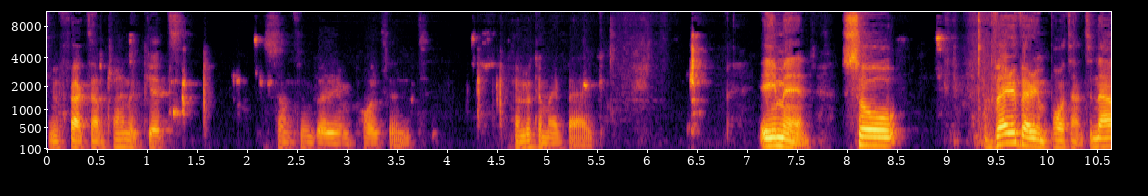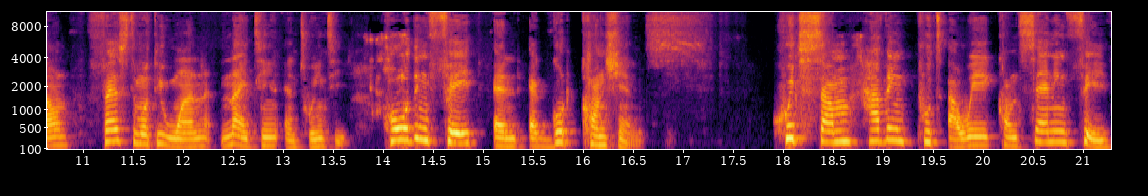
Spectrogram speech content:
in fact i'm trying to get something very important. You can look at my bag. Amen. So very very important. Now first timothy 1 19 and 20 holding faith and a good conscience which some having put away concerning faith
